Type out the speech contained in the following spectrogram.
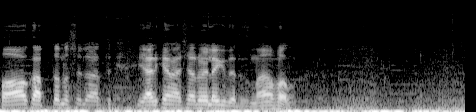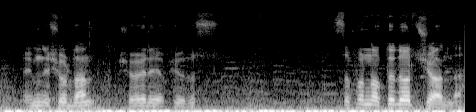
Fao kaptan usulü artık yerken açar öyle gideriz. Ne yapalım? Hem de şuradan şöyle yapıyoruz. 0.4 şu anda.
